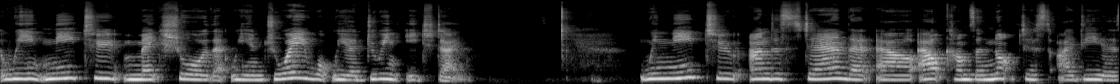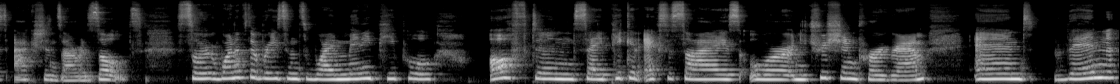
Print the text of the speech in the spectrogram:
we need to make sure that we enjoy what we are doing each day. We need to understand that our outcomes are not just ideas, actions are results. So, one of the reasons why many people often say pick an exercise or a nutrition program and then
